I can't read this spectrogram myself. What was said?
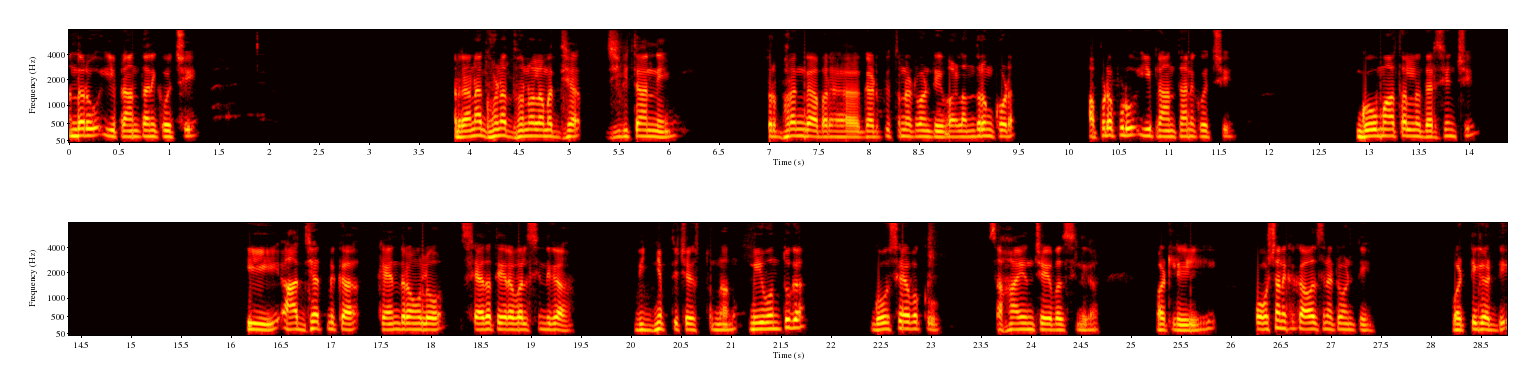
అందరూ ఈ ప్రాంతానికి వచ్చి రణగుణ ధ్వనుల మధ్య జీవితాన్ని దుర్భరంగా బర- గడుపుతున్నటువంటి వాళ్ళందరం కూడా అప్పుడప్పుడు ఈ ప్రాంతానికి వచ్చి గోమాతలను దర్శించి ఈ ఆధ్యాత్మిక కేంద్రంలో సేద తీరవలసిందిగా విజ్ఞప్తి చేస్తున్నాను. మీ వంతుగా గోసేవకు సహాయం చేయవలసిందిగా వాటి పోషణకి కావలసినటువంటి వట్టిగడ్డి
